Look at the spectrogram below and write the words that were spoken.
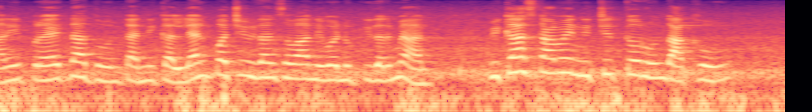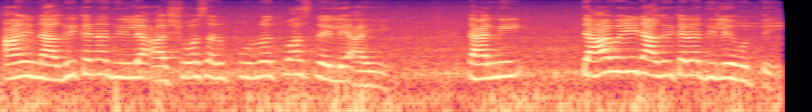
आणि प्रयत्नातून त्यांनी कल्याण पश्चिम विधानसभा निवडणुकीदरम्यान विकास कामे निश्चित करून दाखवू आणि नागरिकांना दिलेले आश्वासन पूर्णत्वास नेले आहे. त्यांनी त्यावेळी नागरिकांना दिले होते.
